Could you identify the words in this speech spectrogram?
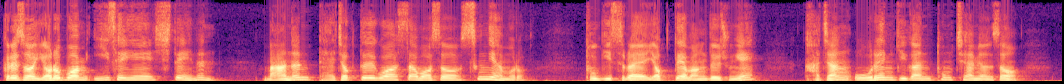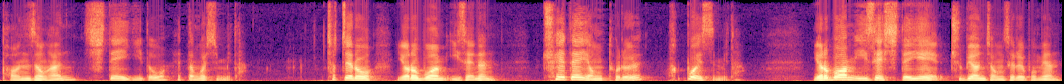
그래서 여로보암 2세의 시대에는 많은 대적들과 싸워서 승리함으로 북이스라엘 역대 왕들 중에 가장 오랜 기간 통치하면서 번성한 시대이기도 했던 것입니다. 첫째로 여로보암 2세는 최대 영토를 확보했습니다. 여로보암 2세 시대의 주변 정세를 보면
